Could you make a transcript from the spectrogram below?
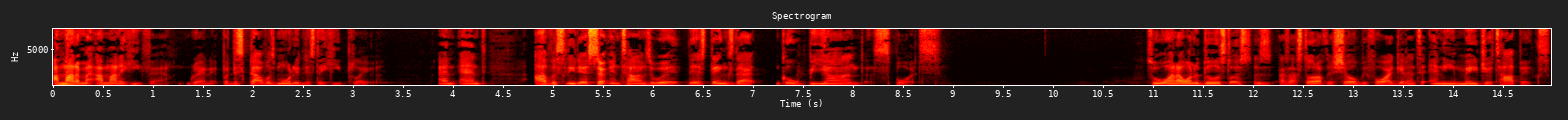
I'm not a I'm not a Heat fan, granted, but this guy was more than just a Heat player, and and obviously there's certain times where there's things that go beyond sports. So what I want to do is, is, as I start off the show, before I get into any major topics,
